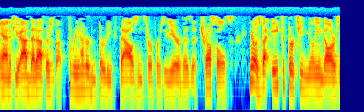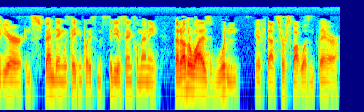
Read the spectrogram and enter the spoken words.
And if you add that up, there's about 330,000 surfers a year visit trestles. You know, it's about 8 to 13 million dollars a year in spending was taking place in the city of San Clemente that otherwise wouldn't if that surf spot wasn't there.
